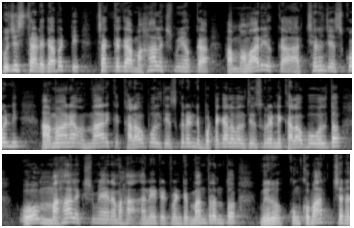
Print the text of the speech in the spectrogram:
పూజిస్తాడు కాబట్టి చక్కగా మహాలక్ష్మి యొక్క అమ్మవారి యొక్క అర్చన చేసుకోండి. అమ్మవారి అమ్మవారికి కలవ పువ్వులు తీసుకురండి బుట్ట కలవలు తీసుకురండి. కలవ పువ్వులతో ఓం మహాలక్ష్మి నమ అనేటటువంటి మంత్రంతో మీరు కుమార్చన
